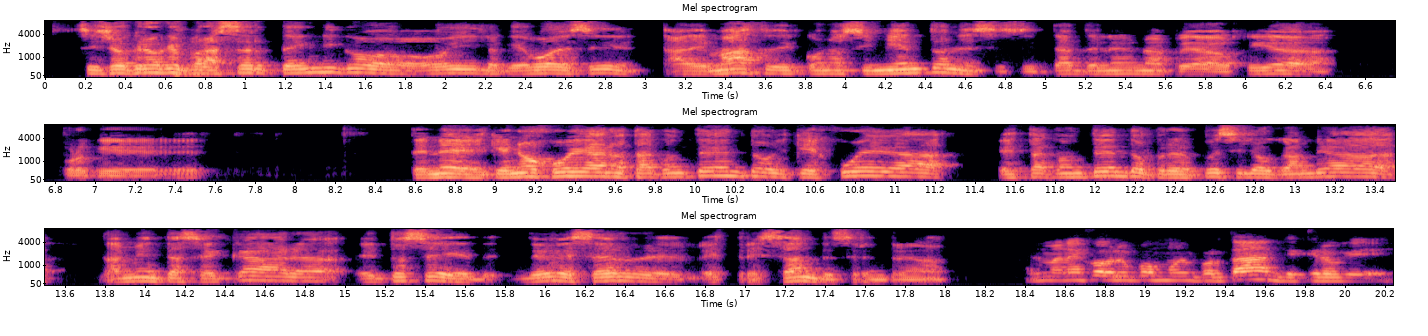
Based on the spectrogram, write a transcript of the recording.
Sí, yo creo que para ser técnico, hoy lo que vos decís, además de conocimiento, necesitas tener una pedagogía, porque tener, el que no juega no está contento, el que juega está contento, pero después si lo cambias también te hace cara. Entonces debe ser estresante ser entrenador. El manejo de grupos es muy importante, creo que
